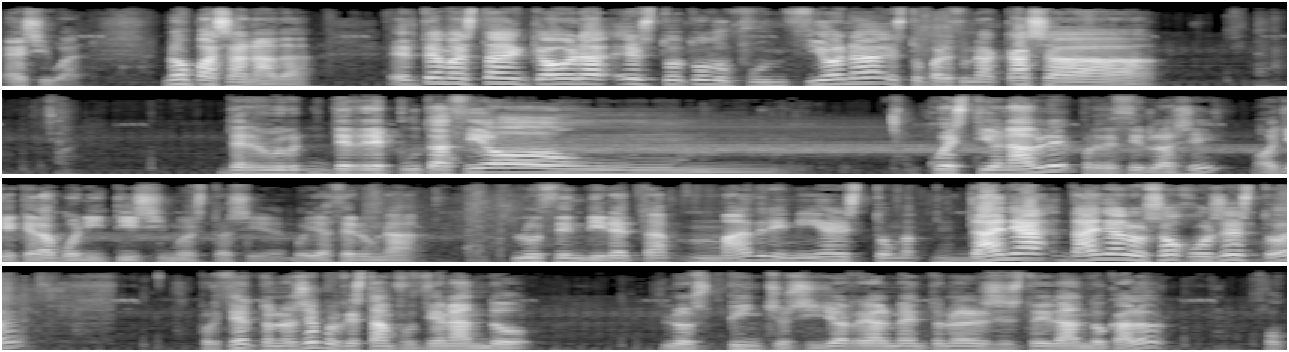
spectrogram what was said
es igual. No pasa nada. El tema está en que ahora esto todo funciona. Esto parece una casa de, reputación cuestionable, por decirlo así Oye, queda buenísimo esto así, ¿eh? Voy a hacer una luz indirecta Madre mía, esto... Daña, daña los ojos esto, ¿eh? Por cierto, no sé por qué están funcionando los pinchos si yo realmente no les estoy dando calor. O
